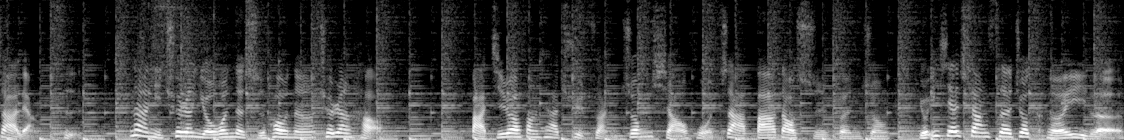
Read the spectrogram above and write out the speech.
炸两次。那你确认油温的时候呢？确认好，把鸡肉放下去，转中小火炸八到十分钟，有一些上色就可以了。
